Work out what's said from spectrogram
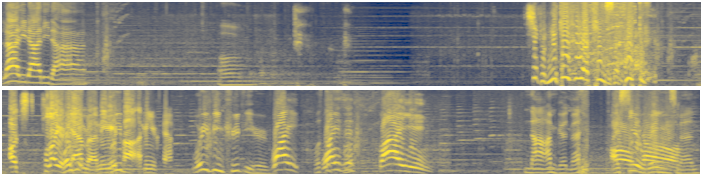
La di da di da. Um. Super You gave me a kiss. What the? Oh, just pull out your Why you- camera. I mean, your you, I mean, your camera. Why are you being creepy, Hurb? Why? What why is it flying? Nah, I'm good, man. I Oh, see your no. wings, man.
